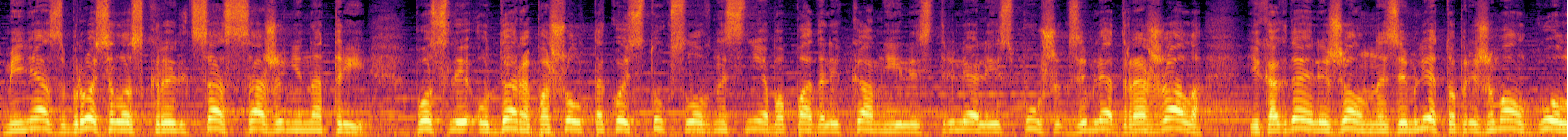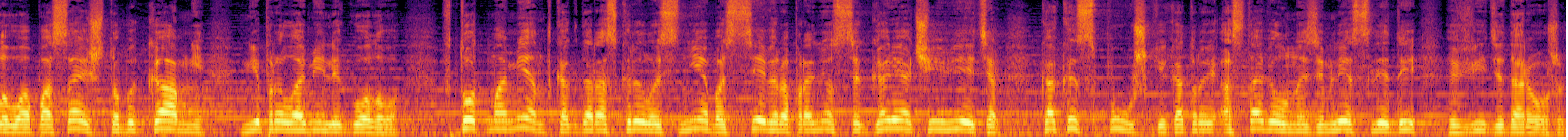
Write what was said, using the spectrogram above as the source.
Меня сбросило с крыльца сажени на три. После удара пошел такой стук, словно с неба падали камни или стреляли из пушек. Земля дрожала, и когда я лежал на земле, то прижимал голову, опасаясь, опасаясь, чтобы камни не проломили голову. В тот момент, когда раскрылось небо, с севера пронесся горячий ветер, как из пушки, который оставил на земле следы в виде дорожек.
